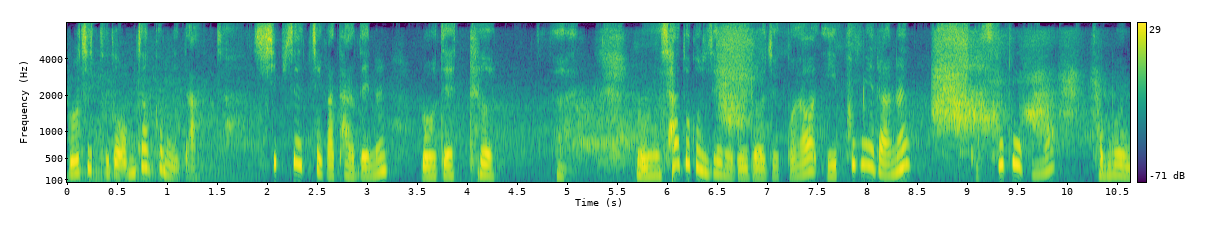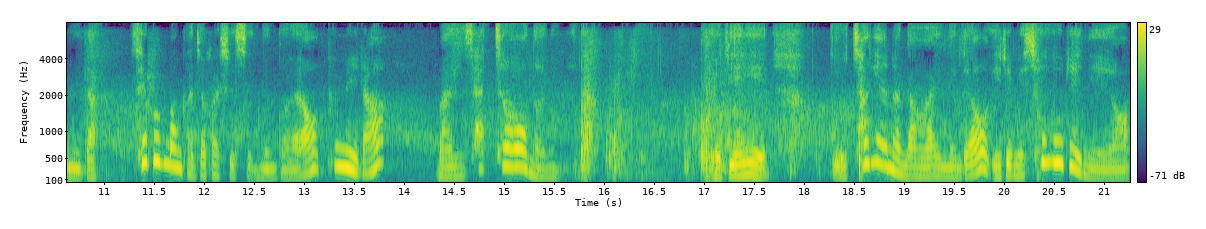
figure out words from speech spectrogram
로지트도 엄청 큽니다. 자, 10cm가 다 되는 로제트. 아, 어, 사두군생으로 이루어졌고요. 이 품이라는 세 개가 전부입니다. 세 분만 가져가실 수 있는 거예요. 품이라 14,000원입니다. 여기 그 창이 하나 나와 있는데요. 이름이 소우렌이에요.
